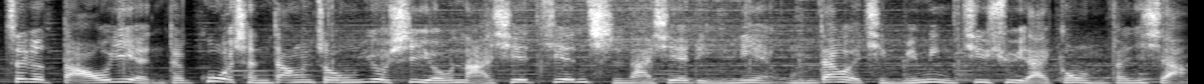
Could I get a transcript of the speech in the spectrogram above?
这个导演的过程当中，又是有哪些坚持、哪些理念？我们待会请明明继续来跟我们分享。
